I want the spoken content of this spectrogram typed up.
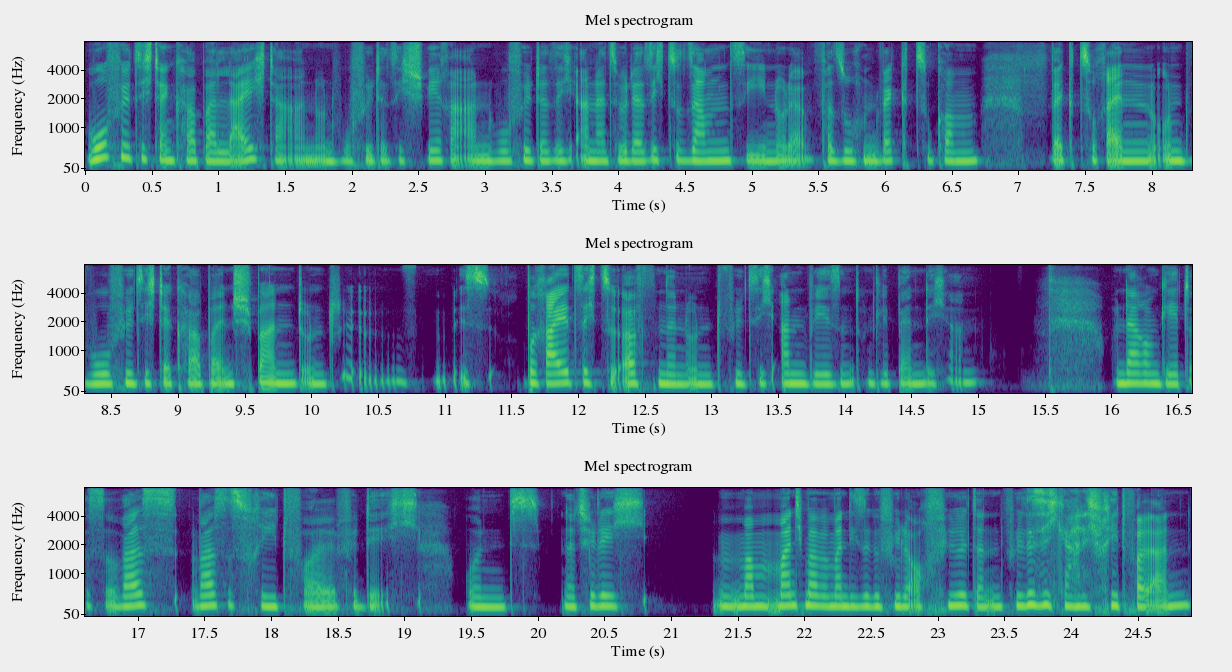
wo fühlt sich dein Körper leichter an und wo fühlt er sich schwerer an, wo fühlt er sich an, als würde er sich zusammenziehen oder versuchen wegzukommen, wegzurennen und wo fühlt sich der Körper entspannt und äh, ist bereit, sich zu öffnen und fühlt sich anwesend und lebendig an. Und darum geht es so. Was, was ist friedvoll für dich? Und natürlich, manchmal, wenn man diese Gefühle auch fühlt, dann fühlt es sich gar nicht friedvoll an,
